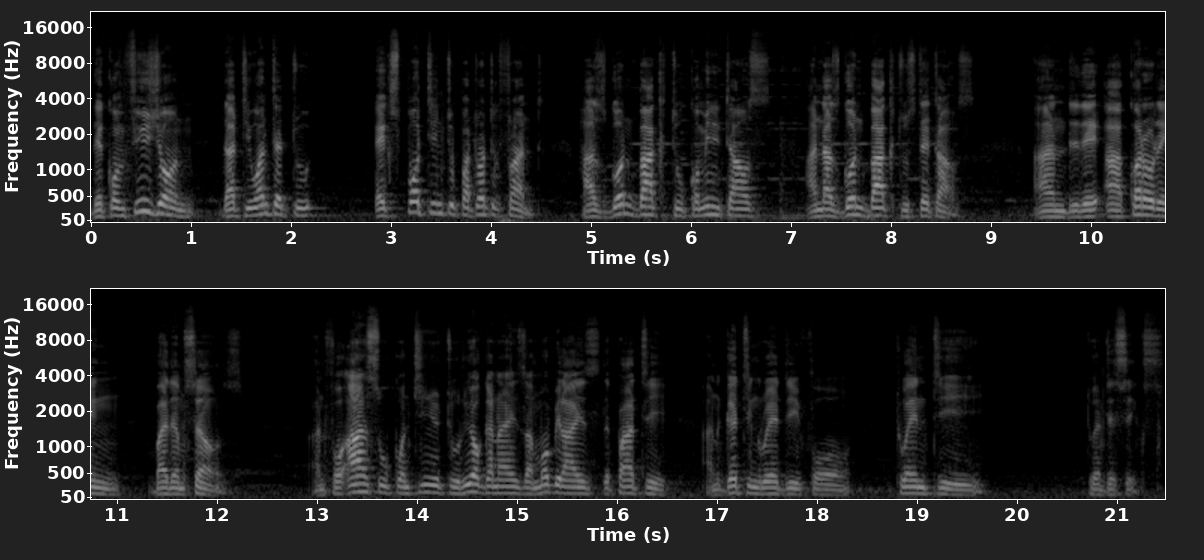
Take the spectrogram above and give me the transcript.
The confusion that he wanted to export into Patriotic Front has gone back to community house and has gone back to state house. And they are quarreling by themselves. And for us who continue to reorganize and mobilize the party and getting ready for 2026.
